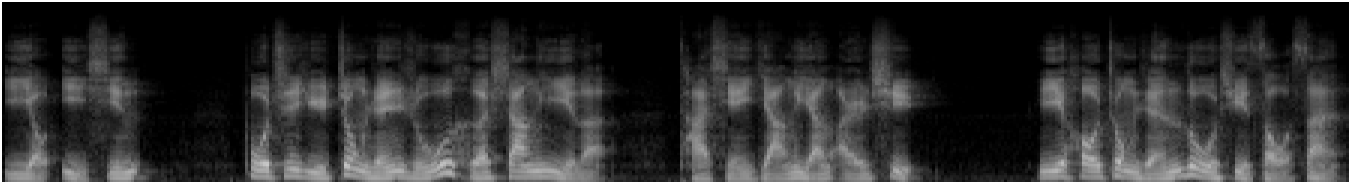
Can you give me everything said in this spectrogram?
已有一心，不知与众人如何商议了。他先扬扬而去，以后众人陆续走散，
